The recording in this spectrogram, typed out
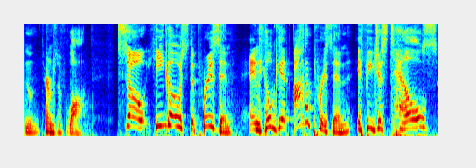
in terms of law. So he goes to prison, and he'll get out of prison if he just tells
